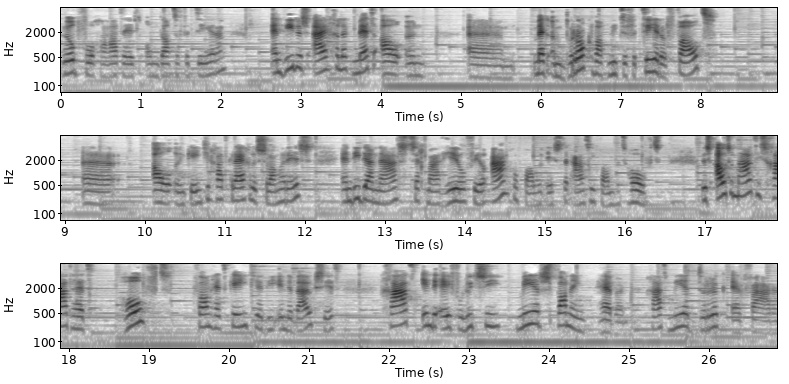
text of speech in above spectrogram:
hulp voor gehad heeft om dat te verteren. En die dus eigenlijk met al een, uh, met een brok wat niet te verteren valt, uh, al een kindje gaat krijgen, dus zwanger is. En die daarnaast zeg maar heel veel aangevallen is ten aanzien van het hoofd. Dus automatisch gaat het hoofd van het kindje die in de buik zit, gaat in de evolutie meer spanning hebben, gaat meer druk ervaren.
